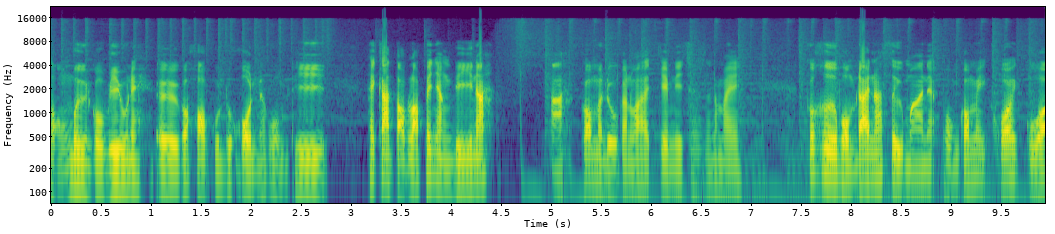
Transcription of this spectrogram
สองหมื่นกว่าวิวเนี่ยเออก็ขอบคุณทุกคนนะผมที่ให้การตอบรับเป็นอย่างดีนะอะก็มาดูกันว่าเกมนี้จะชนะไหมก็คือผมได้นัดสื่อมาเนี่ย ผมก็ไม่ค่อยกลัว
